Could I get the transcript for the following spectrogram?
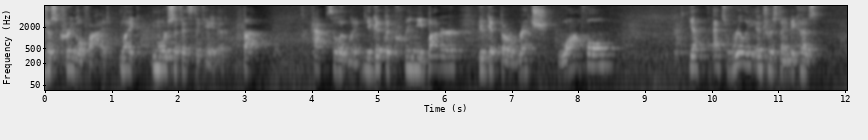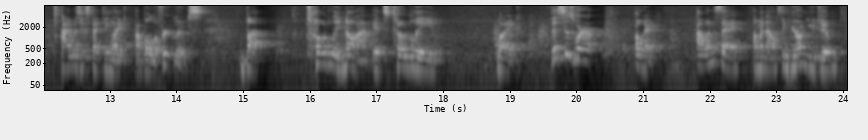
Just kringlified, like more sophisticated. But absolutely, you get the creamy butter, you get the rich waffle. Yeah, that's really interesting because I was expecting like a bowl of Froot Loops, but totally not. It's totally like this is where, okay, I want to say, I'm announcing here on YouTube,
